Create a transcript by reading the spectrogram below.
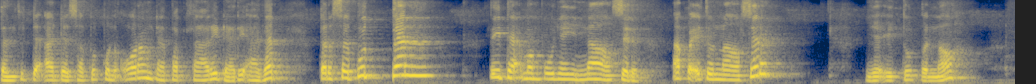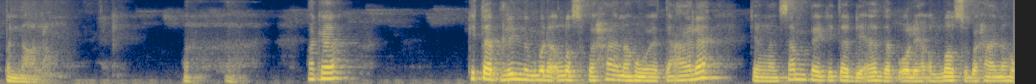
dan tidak ada satupun orang dapat lari dari azab tersebut dan tidak mempunyai nasir. Apa itu nasir? Yaitu penuh penolong. Maka kita berlindung kepada Allah Subhanahu wa taala jangan sampai kita diazab oleh Allah Subhanahu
